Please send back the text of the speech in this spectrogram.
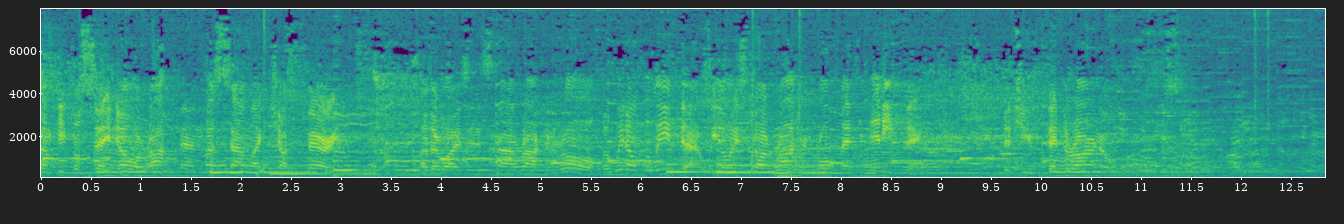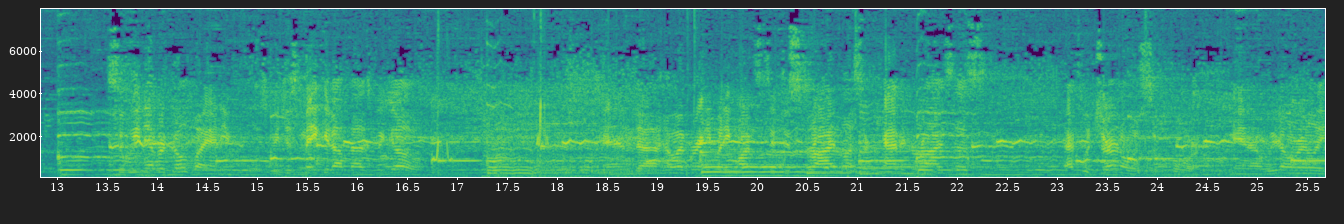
Some people say, no, a rock band must sound like Chuck Berry, otherwise it's not rock and roll. But we don't believe that. We always thought rock and roll meant anything. That you that there are no rules. So we never go by any rules. We just make it up as we go. And uh, however anybody wants to describe us or categorize us, that's what journalists are for. You know, we don't really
